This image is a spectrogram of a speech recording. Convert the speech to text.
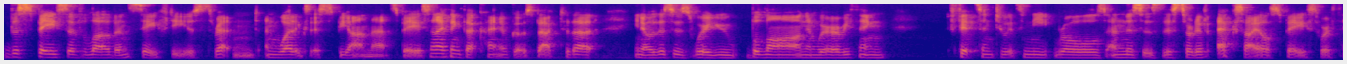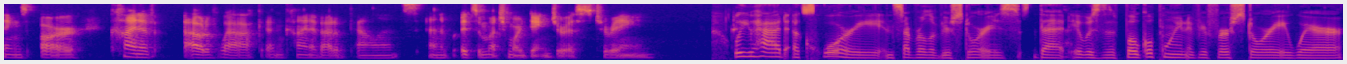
the space of love and safety is threatened and what exists beyond that space. And i think that kind of goes back to that you know this is where you belong and where everything fits into its neat roles. And this is this sort of exile space where things are kind of out of whack and kind of out of balance. And it's a much more dangerous terrain. Well, you had a quarry in several of your stories that it was the focal point of your first story where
